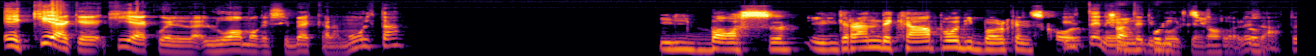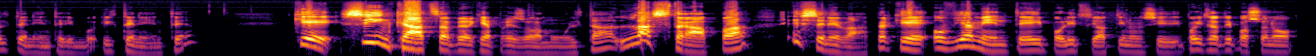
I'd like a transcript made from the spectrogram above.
e chi è, che, chi è quel, l'uomo che si becca la multa? Il boss, il grande capo di Balkan Skull. il tenente cioè di poliziotto. Skull, esatto, il tenente, di Bo- il tenente che si incazza perché ha preso la multa, la strappa e se ne va, perché ovviamente i poliziotti, non si, i poliziotti possono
